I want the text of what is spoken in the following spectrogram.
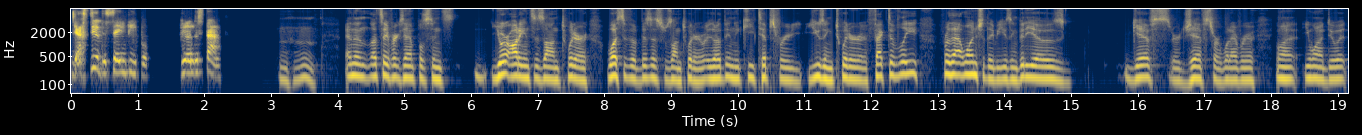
They're still the same people. Do you understand? Mm-hmm. And then let's say, for example, since your audience is on Twitter, what if the business was on Twitter? Are there any key tips for using Twitter effectively for that one? Should they be using videos, GIFs, or GIFs, or whatever you want you want to do it?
